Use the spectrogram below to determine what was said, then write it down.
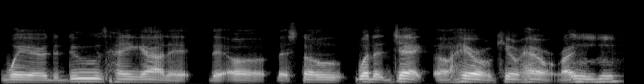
where the dudes hang out at that uh that stole what the Jack uh Harold killed Harold, right? hmm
